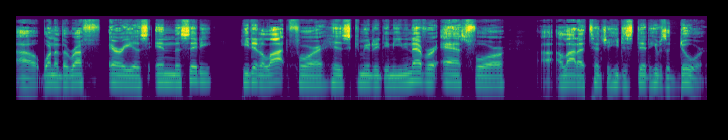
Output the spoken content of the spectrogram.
uh, one of the rough areas in the city. He did a lot for his community, and he never asked for a lot of attention. He just did. He was a doer.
